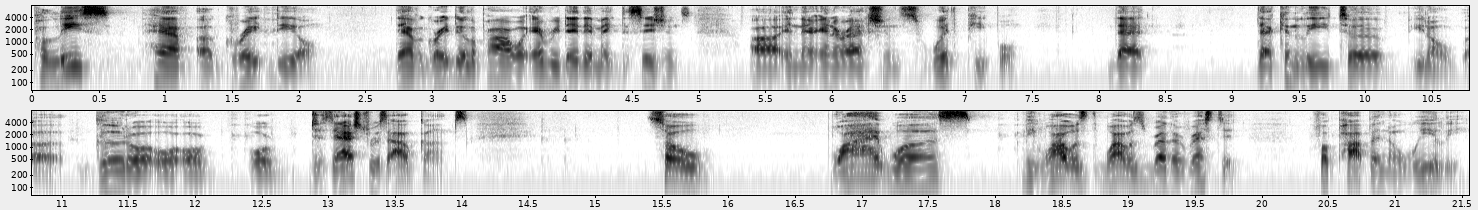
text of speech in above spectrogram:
police have a great deal. They have a great deal of power every day. They make decisions uh, in their interactions with people that that can lead to you know uh, good or, or or or disastrous outcomes. So why was I mean why was why was the brother arrested for popping a wheelie?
